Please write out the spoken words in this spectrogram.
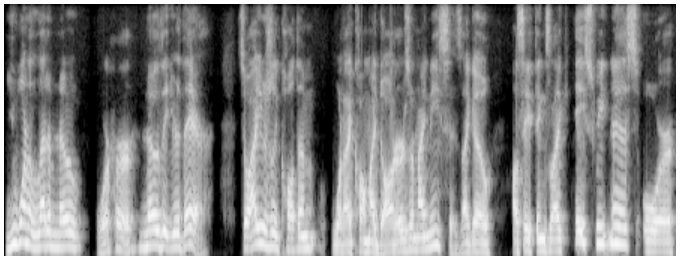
you want to let them know, or her, know that you're there. So I usually call them what I call my daughters or my nieces. I go, I'll say things like, hey, sweetness, or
